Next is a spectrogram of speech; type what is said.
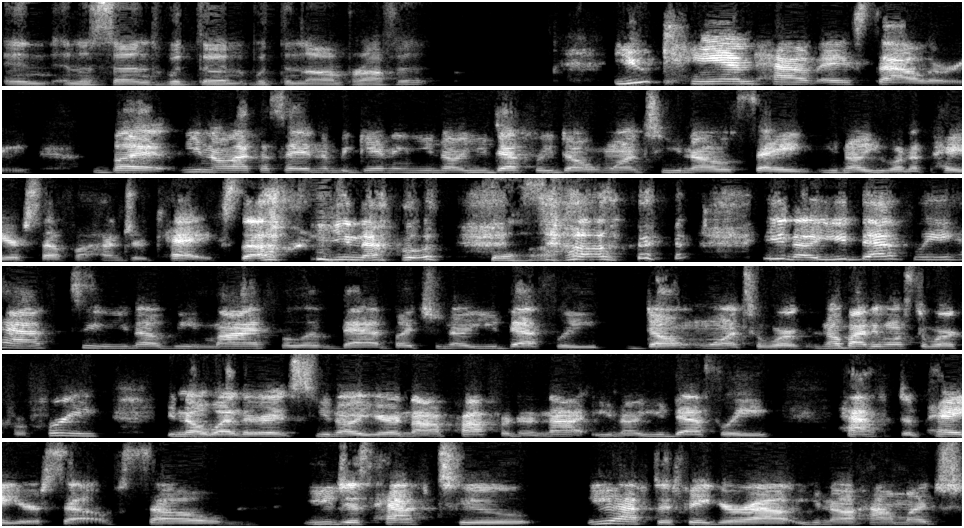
in in a sense with the with the nonprofit? You can have a salary but you know like i said in the beginning you know you definitely don't want to you know say you know you want to pay yourself a 100k so you know yeah. so you know you definitely have to you know be mindful of that but you know you definitely don't want to work nobody wants to work for free you know whether it's you know you're a nonprofit or not you know you definitely have to pay yourself so mm. you just have to you have to figure out you know how much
